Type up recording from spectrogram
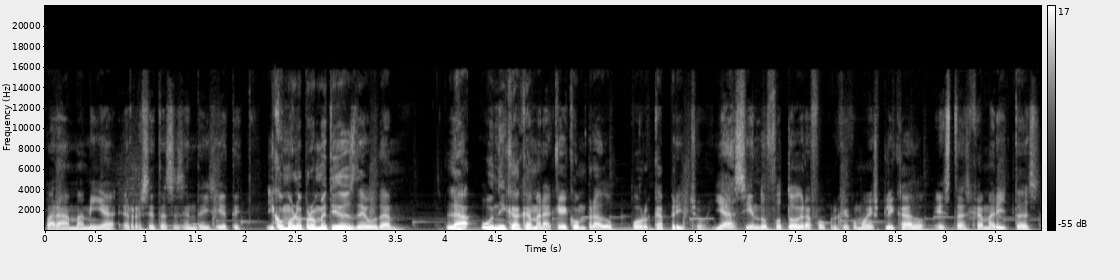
para Mamiya RZ67. Y como lo prometido es deuda, la única cámara que he comprado por capricho, ya siendo fotógrafo, porque como he explicado, estas camaritas,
